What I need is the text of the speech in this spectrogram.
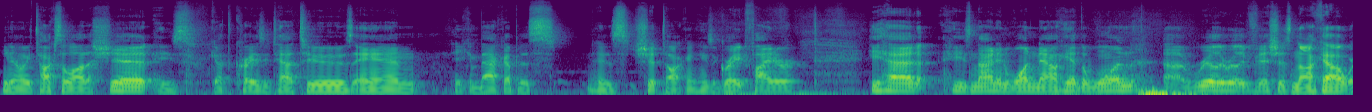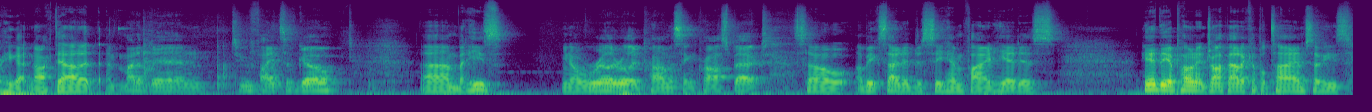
You know, he talks a lot of shit. He's got the crazy tattoos, and he can back up his his shit talking. He's a great fighter. He had he's nine and one now. He had the one uh, really really vicious knockout where he got knocked out. It might have been two fights ago, um, but he's you know really really promising prospect. So I'll be excited to see him fight. He had his he had the opponent drop out a couple times, so he's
